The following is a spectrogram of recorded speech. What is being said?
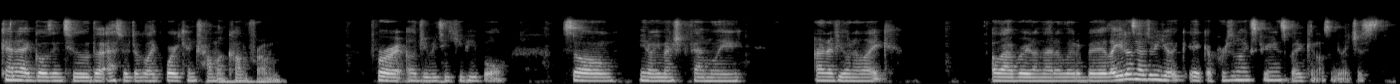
kind of goes into the aspect of like where can trauma come from for LGBTQ people. So, you know, you mentioned family. I don't know if you want to like elaborate on that a little bit. Like it doesn't have to be like, like a personal experience, but it can also be like just,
